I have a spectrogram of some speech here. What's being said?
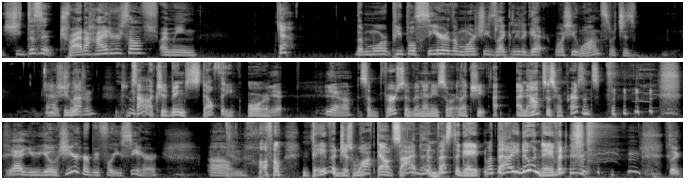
she doesn't try to hide herself. I mean, Yeah. the more people see her, the more she's likely to get what she wants, which is Yeah, more she's children. not. It's not like she's being stealthy or Yeah, yeah, subversive in any sort. Like she uh, announces her presence. yeah. You you'll hear her before you see her. Um, Although David just walked outside to investigate. What the hell are you doing, David? like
